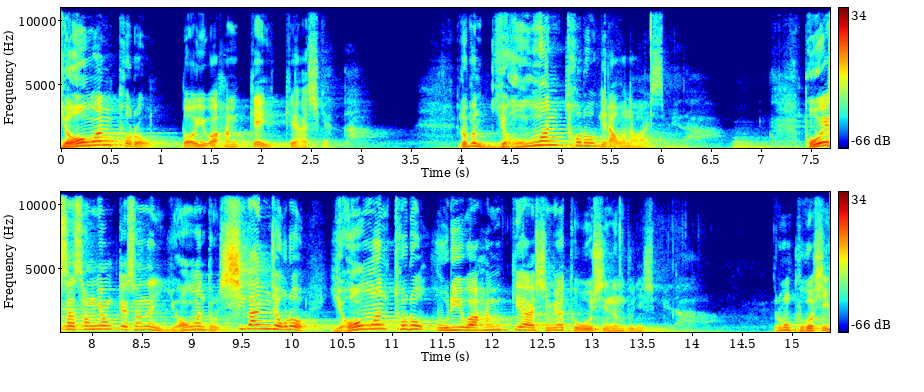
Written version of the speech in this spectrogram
영원토록 너희와 함께 있게 하시겠다. 여러분 영원토록이라고 나와 있습니다. 보혜사 성령께서는 영원토록 시간적으로 영원토록 우리와 함께 하시며 도우시는 분이십니다. 여러분 그것이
